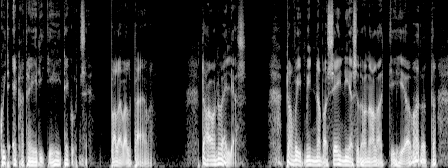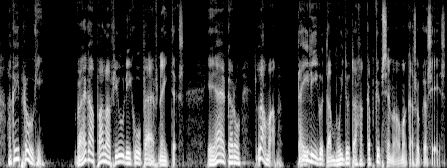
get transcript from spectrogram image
kuid ega ta eriti ei tegutse palaval päeval. ta on väljas, ta võib minna basseini ja seda on alati hea vaadata, aga ei pruugi. väga palav juulikuu päev näiteks ja jääkaru lamab ta ei liiguta, muidu ta hakkab küpsema oma kasuka sees.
